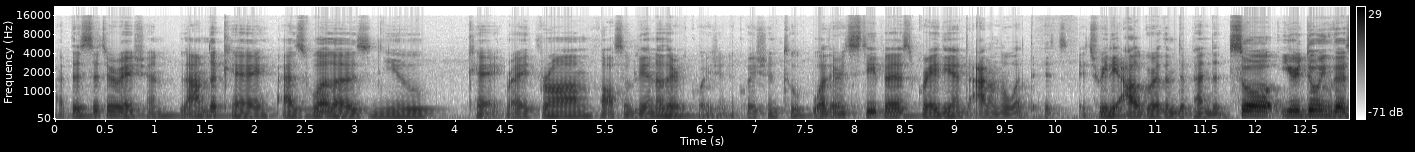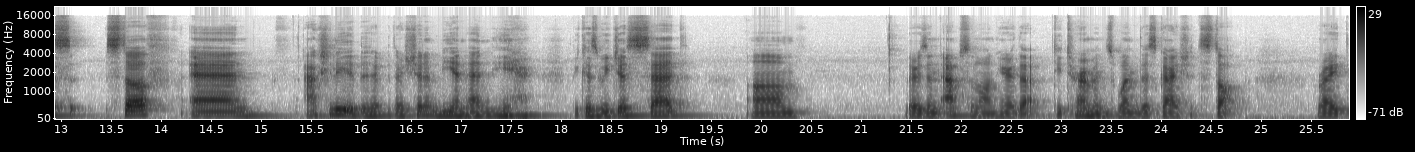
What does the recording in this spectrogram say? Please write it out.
at this iteration lambda k as well as nu k, right? From possibly another equation, equation two, whether it's steepest, gradient, I don't know what, it's, it's really algorithm dependent. So you're doing this stuff and actually there, there shouldn't be an n here because we just said um, there's an epsilon here that determines when this guy should stop, right?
